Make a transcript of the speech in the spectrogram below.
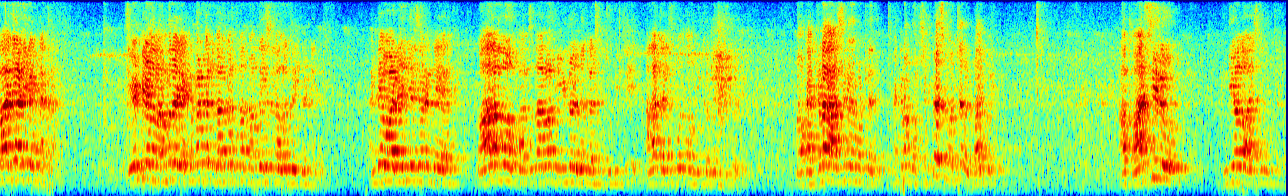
రాజా అడిగట్ట ఏంటి అందరూ ఎక్కడ పడ్డారు మన దేశంలో ఆలోచించండి అంటే వాళ్ళు ఏం చేశారంటే పాలలో పంచదార నీళ్ళు ఏదో కలిసి చూపించి అలా కలిసిపోతాం మీ కమ్యూనిటీతో మాకు ఎక్కడ ఆశ్రయం ఇవ్వట్లేదు. ఎక్కడ చెప్పేసుకుని వచ్చారు పారిపోయి ఆ పార్సీలు ఇండియాలో ఆశ్రయించారు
